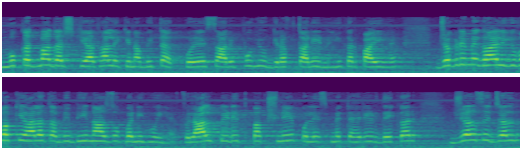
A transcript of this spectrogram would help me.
मुकदमा दर्ज किया था, लेकिन अभी तक पुलिस आरोपियों की गिरफ्तारी नहीं कर पाई है। झगड़े में घायल युवक की हालत अभी भी नाजुक बनी हुई है। फ़िलहाल पीड़ित पक्ष ने पुलिस में तहरीर देकर जल्द से जल्द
